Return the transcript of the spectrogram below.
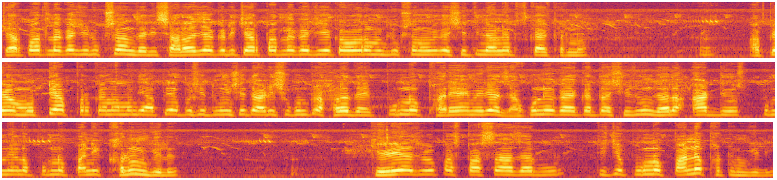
चार पाच लाखाची नुकसान झाली. सालाच्याकडे चार पाच लाखाची एका वारामध्ये नुकसान होईल तर शेती लावण्यातच काय करणं आपल्या मोठ्या प्रकरणामध्ये आपल्यापाशी दोनशे ते अडीचशे क्विंटल हळद आहे. पूर्ण फाऱ्या मिऱ्या झाकून काय करता? शिजून झालं आठ दिवस पूर्णला पूर्ण पाणी खालून गेलं. केळ्या जवळपास पाच सहा हजार बूड तिचे पूर्ण पानं फाटून गेली.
